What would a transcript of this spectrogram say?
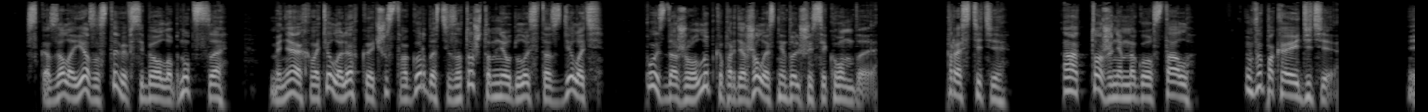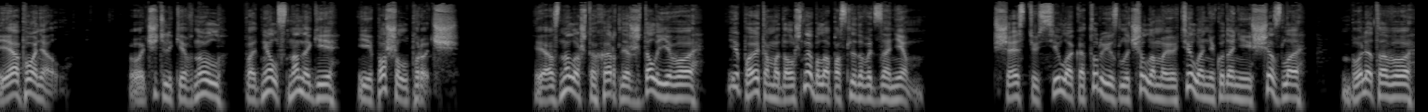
— сказала я, заставив себя улыбнуться. Меня охватило лёгкое чувство гордости за то, что мне удалось это сделать, пусть даже улыбка продержалась не дольше секунды. «Простите. А, тоже немного устал. Вы пока идите». «Я понял». Учитель кивнул, поднялся на ноги и пошёл прочь. Я знала, что Хартли ждал его, и поэтому должна была последовать за ним. К счастью, сила, которую излучила моё тело, никуда не исчезла. Более того,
